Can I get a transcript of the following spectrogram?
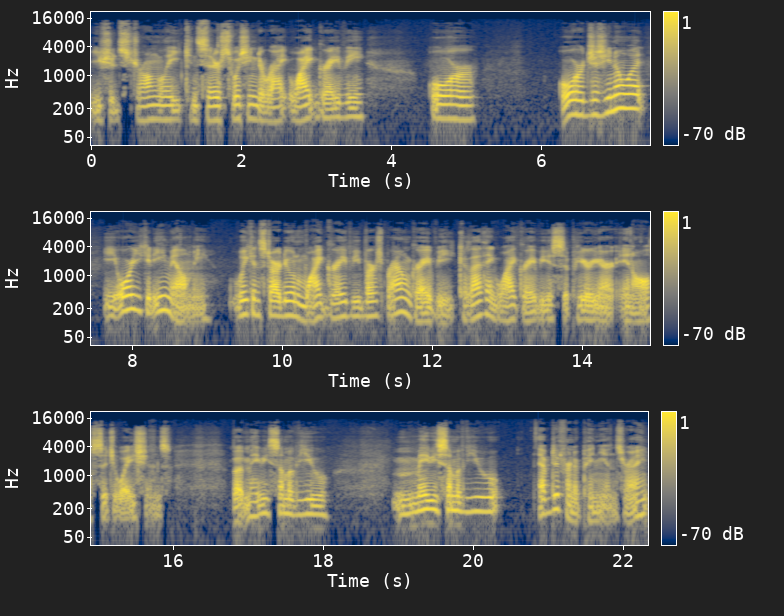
you should strongly consider switching to right white gravy, or, or just you know what, or you could email me. We can start doing white gravy versus brown gravy because I think white gravy is superior in all situations. But maybe some of you, maybe some of you have different opinions, right?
